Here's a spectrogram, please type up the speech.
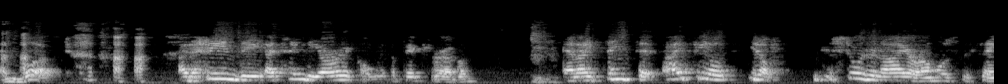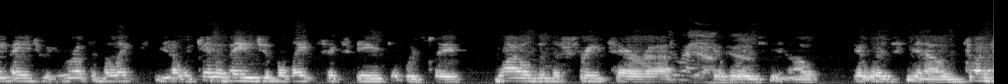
and booked. I've seen the I've seen the article with a picture of him, and I think that I feel you know Stuart and I are almost the same age. We grew up in the late you know we came of age in the late '60s. It was the Wild in the Streets era. Right. Yeah, it yeah. was you know it was you know drug,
